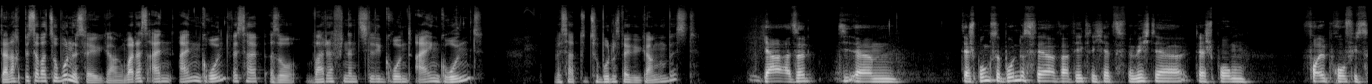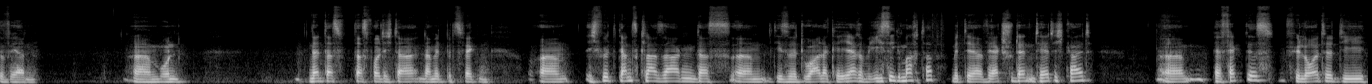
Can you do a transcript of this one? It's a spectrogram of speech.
Danach bist du aber zur Bundeswehr gegangen. War das ein, ein Grund, weshalb, also war der finanzielle Grund ein Grund, weshalb du zur Bundeswehr gegangen bist? Ja, also die, ähm, der Sprung zur Bundeswehr war wirklich jetzt für mich der, der Sprung, Vollprofi zu werden. Ähm, und ne, das, das wollte ich da, damit bezwecken. Ähm, ich würde ganz klar sagen, dass ähm, diese duale Karriere, wie ich sie gemacht habe, mit der Werkstudententätigkeit, ähm, perfekt ist für Leute, die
